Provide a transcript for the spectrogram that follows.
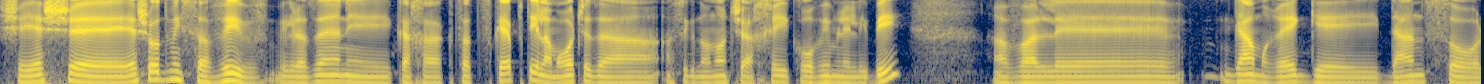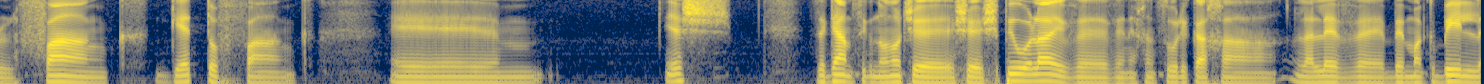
שיש uh, עוד מסביב, בגלל זה אני ככה קצת סקפטי, למרות שזה הסגנונות שהכי קרובים לליבי, אבל uh, גם רגעי, דאנסול, פאנק, גטו פאנק, uh, יש, זה גם סגנונות שהשפיעו עליי ונכנסו לי ככה ללב במקביל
